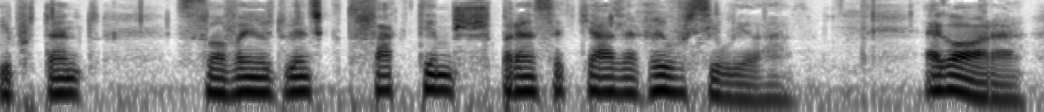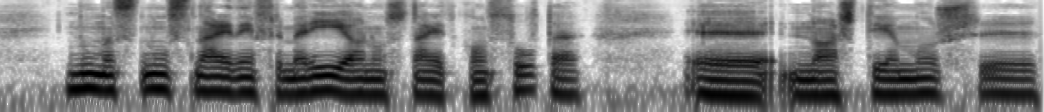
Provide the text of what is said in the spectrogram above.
e, portanto, só vêm os doentes que de facto temos esperança que haja reversibilidade. Agora, numa, num cenário de enfermaria ou num cenário de consulta, eh, nós temos. Eh,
